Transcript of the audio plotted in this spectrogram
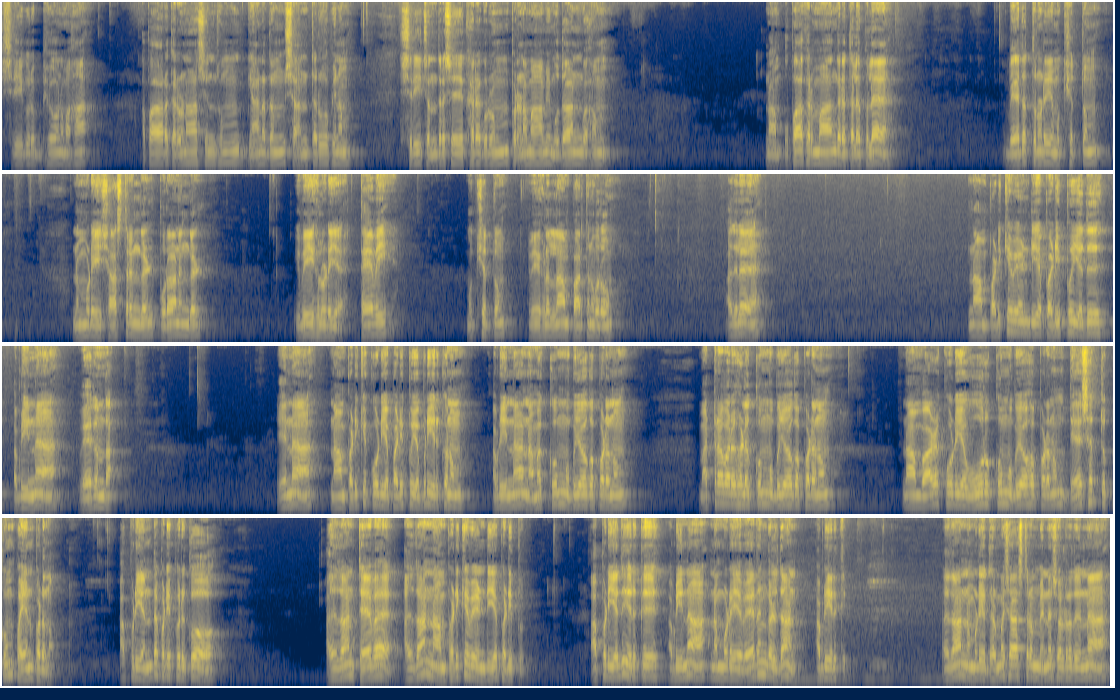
ஸ்ரீகுருப்போ நம. அபார கருணாசிந்தும் ஜானதம் சாந்தரூபிணம். ஸ்ரீச்சந்திரசேகரகுரும் பிரணமாமி முதான்வகம். நாம் உபாகர்மாங்கிற தலைப்பில் வேதத்தினுடைய முக்கியத்துவம் நம்முடைய சாஸ்திரங்கள் புராணங்கள் இவைகளுடைய தேவை முக்கியத்துவம் இவைகளெல்லாம் பார்த்துன்னு வரோம். அதில் நாம் படிக்க வேண்டிய படிப்பு எது அப்படின்னா வேதம்தான். ஏன்னா நாம் படிக்கக்கூடிய படிப்பு எப்படி இருக்கணும் அப்படின்னா நமக்கும் உபயோகப்படணும் மற்றவர்களுக்கும் உபயோகப்படணும் நாம் வாழக்கூடிய ஊருக்கும் உபயோகப்படணும் தேசத்துக்கும் பயன்படணும். அப்படி எந்த படிப்பு இருக்கோ அதுதான் தேவை அதுதான் நாம் படிக்க வேண்டிய படிப்பு. அப்படி எது இருக்குது அப்படின்னா நம்முடைய வேதங்கள் தான் அப்படி இருக்குது அதுதான் நம்முடைய தர்மசாஸ்திரம் என்ன சொல்கிறதுன்னா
